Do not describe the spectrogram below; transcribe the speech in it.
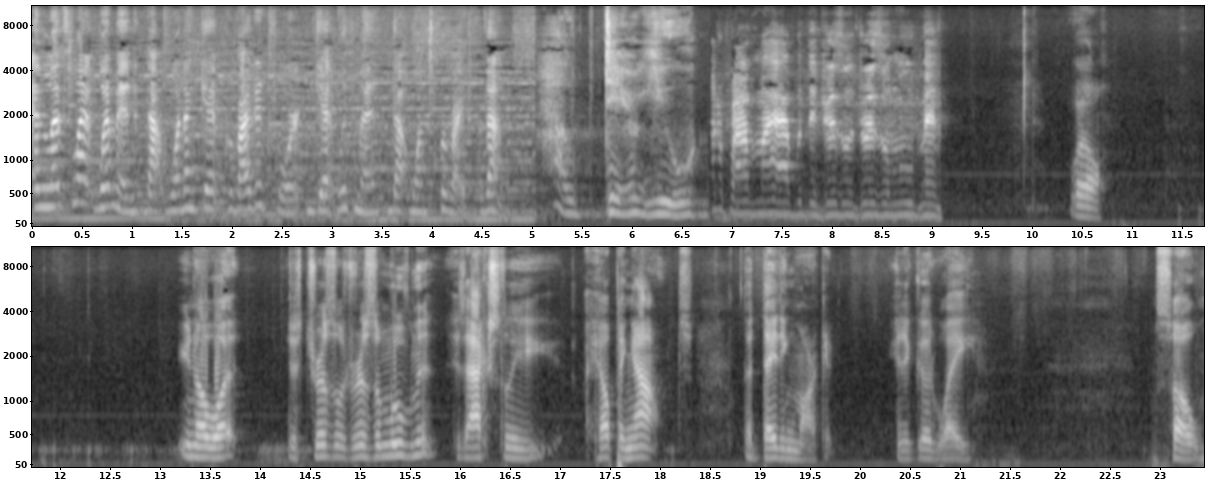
And let's let women that want to get provided for get with men that want to provide for them. How dare you? The problem I have with the drizzle drizzle movement. Well, you know what? This drizzle drizzle movement is actually helping out the dating market in a good way. So,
